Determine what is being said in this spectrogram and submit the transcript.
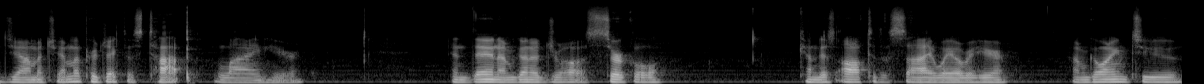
geometry. I'm going to project this top line here. And then I'm going to draw a circle kind of just off to the side way over here. I'm going to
